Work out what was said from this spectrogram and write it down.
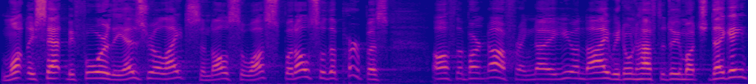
and what they set before the Israelites and also us, but also the purpose of the burnt offering. Now, you and I, we don't have to do much digging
